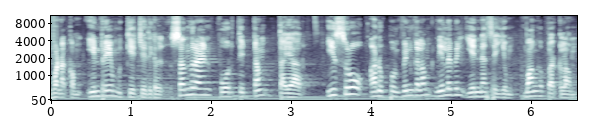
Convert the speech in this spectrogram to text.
வணக்கம். இன்றைய முக்கிய செய்திகள். சந்திராயன் போர் திட்டம் தயார். இஸ்ரோ அனுப்பும் விண்கலம் நிலவில் என்ன செய்யும்? வாங்க பார்க்கலாம்.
